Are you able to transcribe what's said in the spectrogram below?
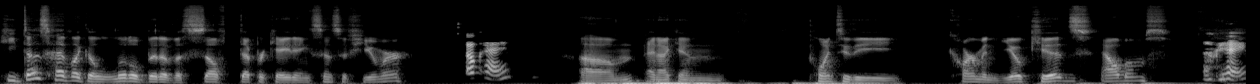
he does have like a little bit of a self-deprecating sense of humor. Okay. Um, and I can point to the Carman Yo Kids albums. Okay.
